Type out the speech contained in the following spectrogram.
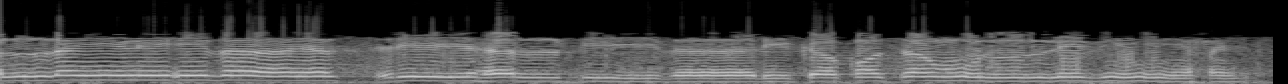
والليل إذا يسري هل في ذلك قسم لذي حجر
